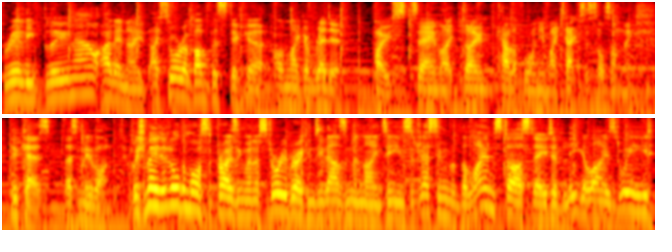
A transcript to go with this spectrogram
really blue now. I don't know. I saw a bumper sticker on like a Reddit post saying like "Don't California my Texas" or something. Who cares? Let's move on. Which made it all the more surprising when a story broke in 2019 suggesting that the Lone Star State had legalized weed,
